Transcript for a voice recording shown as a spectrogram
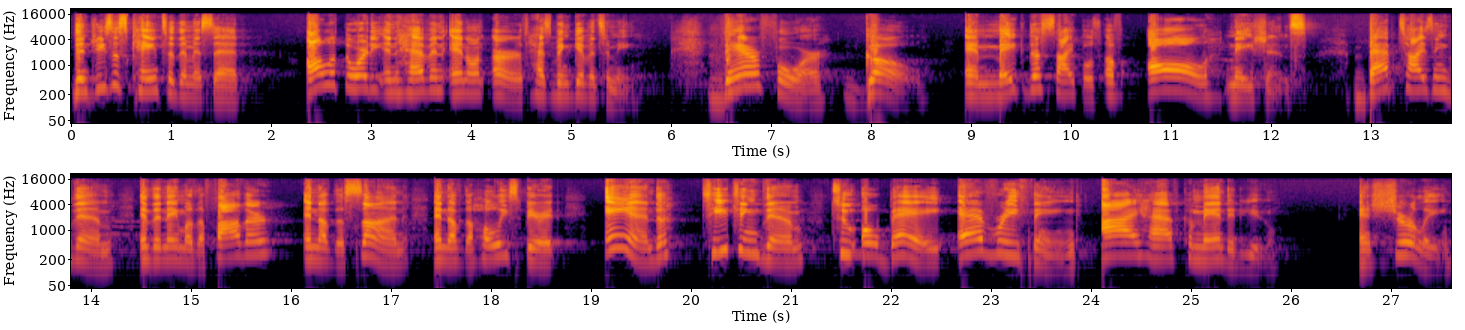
Then Jesus came to them and said, All authority in heaven and on earth has been given to me. Therefore, go and make disciples of all nations baptizing them in the name of the Father and of the Son and of the Holy Spirit, and teaching them to obey everything I have commanded you. And surely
